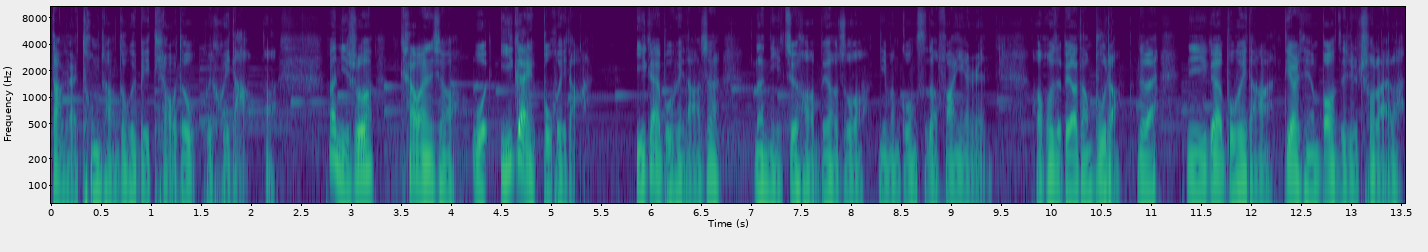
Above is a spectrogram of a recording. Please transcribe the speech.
大概通常都会被挑逗，会回答啊。那你说开玩笑，我一概不回答，一概不回答是吧？那你最好不要做你们公司的发言人啊，或者不要当部长，对吧？你一概不回答，第二天报纸就出来了，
